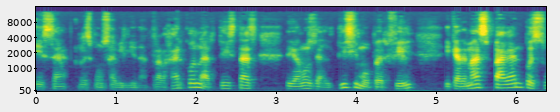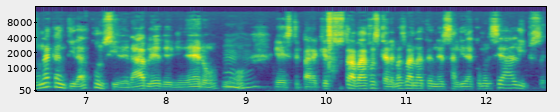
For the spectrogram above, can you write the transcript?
esa responsabilidad. Trabajar con artistas, digamos, de altísimo perfil y que además pagan pues una cantidad considerable de dinero, ¿no? este, para que estos trabajos que además van a tener salida comercial y pues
